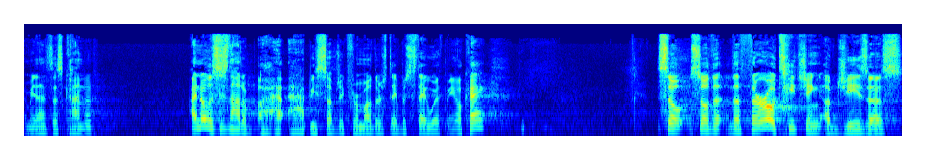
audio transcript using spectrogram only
I mean, that's, that's kind of, I know this is not a, a happy subject for Mother's Day, but stay with me, okay? So, so the, the thorough teaching of Jesus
